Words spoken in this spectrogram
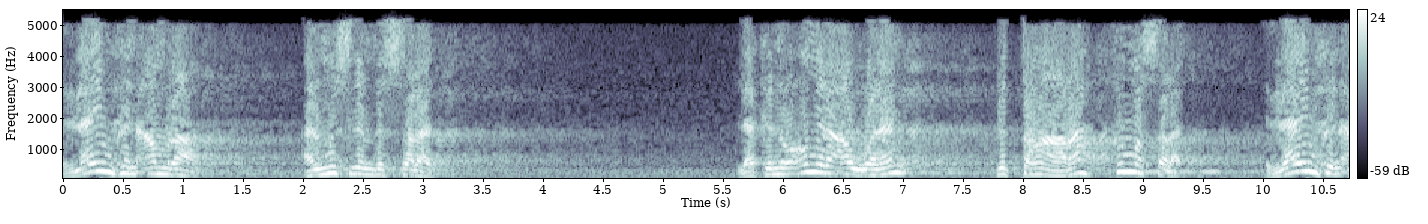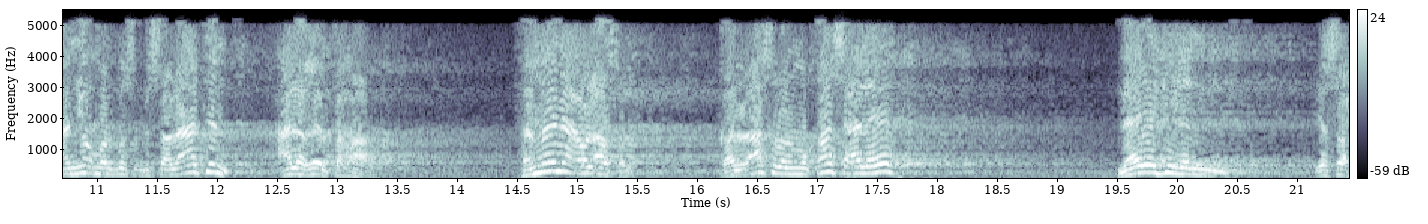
إذ لا يمكن أمر المسلم بالصلاة. لكنه أمر أولا بالطهارة ثم الصلاة. لا يمكن أن يؤمر بصلاة على غير طهارة. فمنعوا الأصل؟ قال الأصل المقاس عليه لا يجوز أن يصح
